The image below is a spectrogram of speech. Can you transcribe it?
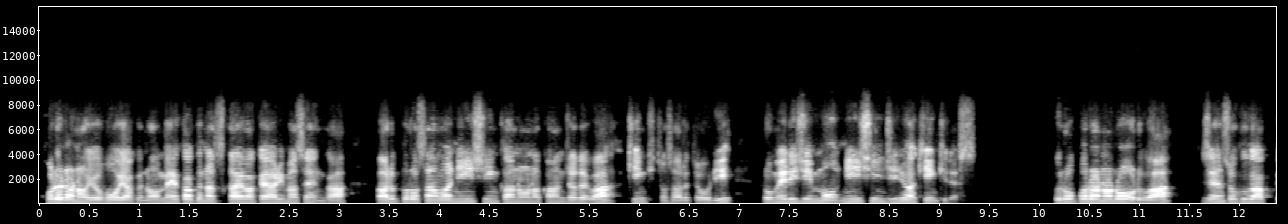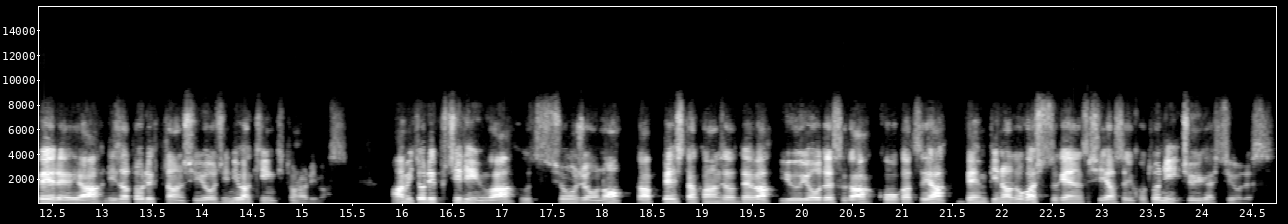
これらの予防薬の明確な使い分けはありませんが、バルプロ酸は妊娠可能な患者では禁忌とされており、ロメリジンも妊娠時には禁忌です。プロポラノロールは喘息合併例やリザトリプタン使用時には禁忌となります。アミトリプチリンは、うつ症状の合併した患者では有用ですが、狡猾や便秘などが出現しやすいことに注意が必要です。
